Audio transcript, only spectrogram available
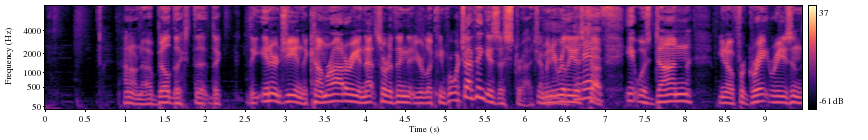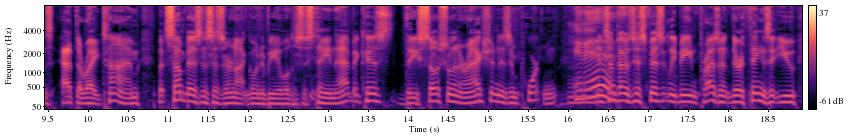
I don't know, build the the. the the energy and the camaraderie and that sort of thing that you're looking for, which I think is a stretch. I mean, it mm-hmm. really is It tough. is. It was done, you know, for great reasons at the right time, but some businesses are not going to be able to sustain that because the social interaction is important. Mm-hmm. It And is. sometimes just physically being present, there are things that you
